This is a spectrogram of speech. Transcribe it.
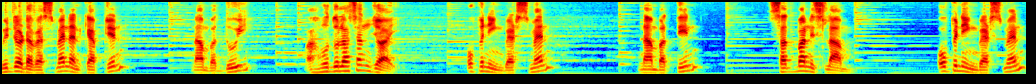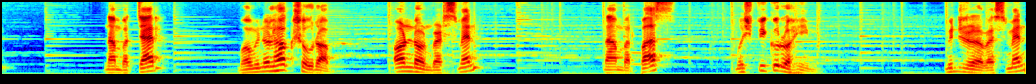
Mid order batsman and captain number দুই, Mahmudul Hasan Joy. Opening batsman number তিন Sadman Islam, opening batsman. Number চার, Mominul Haque Sourav, one down batsman. Number পাঁচ, Mushfiqur Rahim, middle batsman.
